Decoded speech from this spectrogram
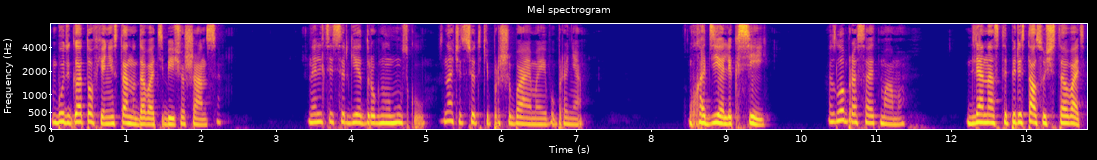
Будь готов, я не стану давать тебе еще шансы. На лице Сергея дрогнул мускул, значит, все-таки прошибаемая его броня. «Уходи, Алексей!» Зло бросает мама. «Для нас ты перестал существовать,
